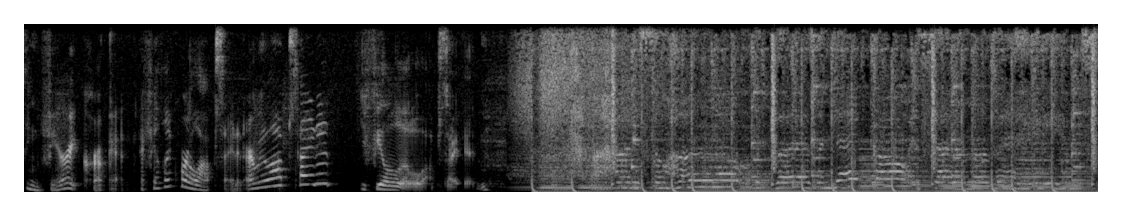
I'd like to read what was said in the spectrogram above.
thing very crooked. I feel like we're lopsided. Are we lopsided? You feel a little lopsided. My heart is so hollow, the blood has an echo inside of my veins.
